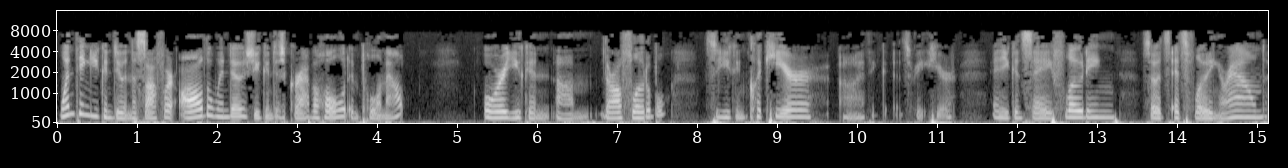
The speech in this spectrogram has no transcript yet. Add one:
One thing you can do in the software, all the windows, you can just grab a hold and pull them out. Or you can, um, they're all floatable. So you can click here, uh, I think it's right here, and you can say floating, so it's it's floating around.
